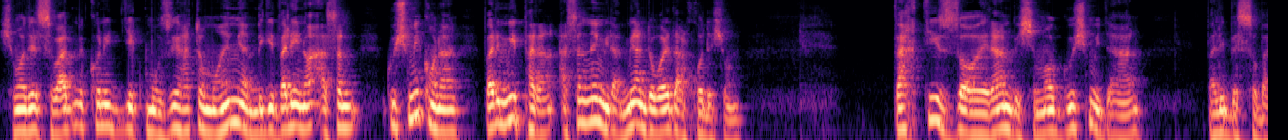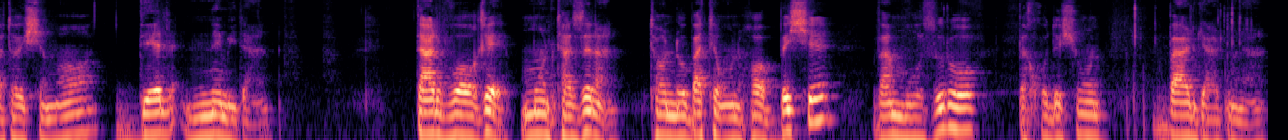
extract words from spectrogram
شما دارید صحبت می‌کنید یک موضوع حتی مهمی هم بگید ولی اینا اصلا گوش می‌کنن ولی میپرن اصلا نمیرن میرن دوباره در خودشون. وقتی ظاهرا به شما گوش میدن ولی به صحبت های شما دل نمیدن. در واقع منتظرن تا نوبت اونها بشه و موضوع رو به خودشون برگردونن.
